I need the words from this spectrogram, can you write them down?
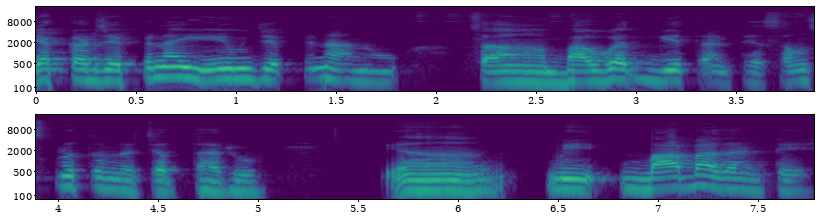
ఎక్కడ చెప్పినా ఏమి చెప్పినాను. భగవద్గీత అంటే సంస్కృతంలో చెప్తారు. ఆ, మీ బాబాదంటే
